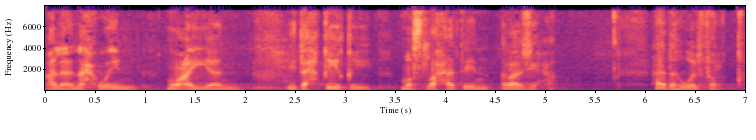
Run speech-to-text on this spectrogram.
على نحو معين لتحقيق مصلحة راجحة. هذا هو الفرق.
